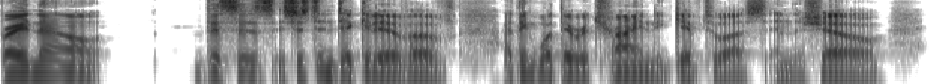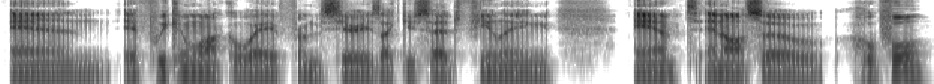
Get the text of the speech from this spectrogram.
right now, this is it's just indicative of I think what they were trying to give to us in the show. And if we can walk away from the series, like you said, feeling amped and also hopeful,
